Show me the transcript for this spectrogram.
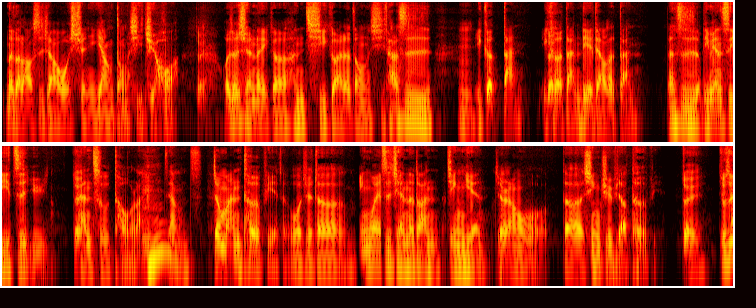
那个老师叫我选一样东西去画，对。我就选了一个很奇怪的东西，它是嗯。一个蛋，一颗蛋裂掉的蛋，但是里面是一只鱼探出头来，这样子就蛮特别的。我觉得因为之前那段经验，就让我的兴趣比较特别。对，就是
